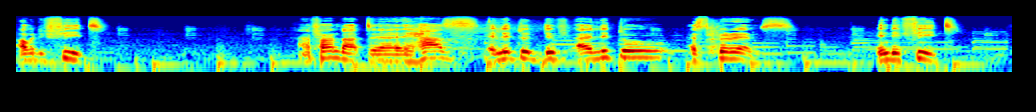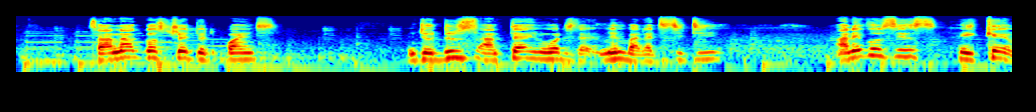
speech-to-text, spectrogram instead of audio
of the feet, I found that uh, it has a little, a little experience in the feet. So I now go straight to the point, introduce and tell him what is the mean by electricity. And even since he came,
